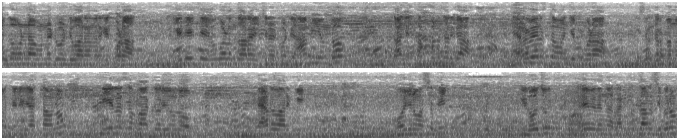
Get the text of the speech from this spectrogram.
లేకుండా ఉన్నటువంటి వారందరికీ కూడా ఏదైతే యువగోళం ద్వారా ఇచ్చినటువంటి హామీ ఉందో దాన్ని తప్పనిసరిగా నెరవేరుస్తామని చెప్పి కూడా ఈ సందర్భంగా తెలియజేస్తా ఉన్నాం. టీఎల్ఎస్ఎఫ్ ఆధ్వర్యంలో పేదవారికి భోజన వసతి ఈరోజు అదేవిధంగా రక్తదాన శిబిరం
